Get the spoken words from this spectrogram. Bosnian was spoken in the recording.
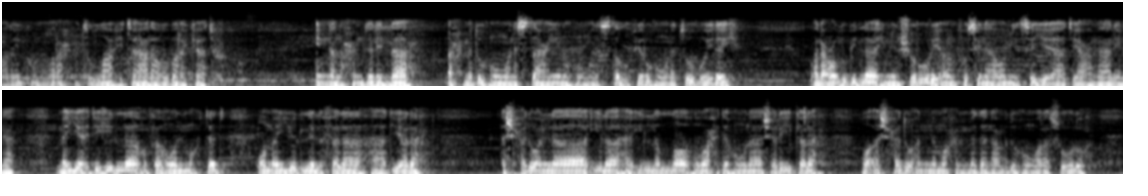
عليكم ورحمة الله تعالى وبركاته إن الحمد لله نحمده ونستعينه ونستغفره ونتوب إليه ونعوذ بالله من شرور أنفسنا ومن سيئات أعمالنا من يهده الله فهو المهتد ومن يدلل فلا هادي له أشهد أن لا إله إلا الله وحده لا شريك له وأشهد أن محمدا عبده ورسوله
